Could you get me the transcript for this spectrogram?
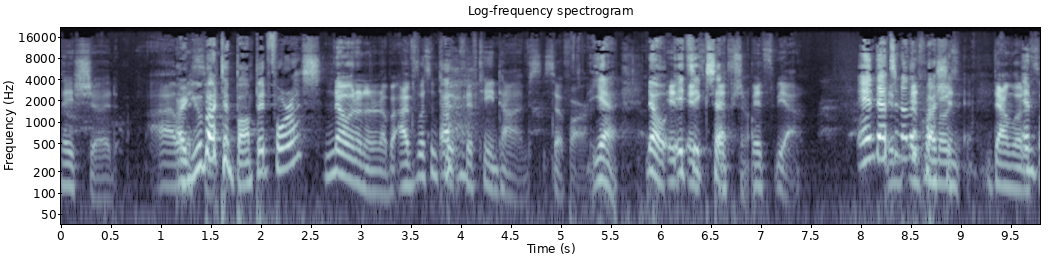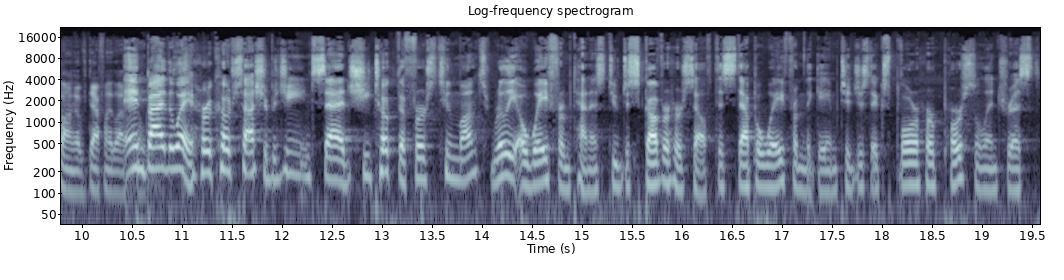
They should. Are you about to bump it for us? No, no, no, no. But I've listened to it 15 times so far. Yeah, no, it, it's, exceptional. It's, yeah. And that's It- another it's my question. most downloaded And- song of definitely last. And by the way, her coach Sasha Bajin said she took the first two months really away from tennis to discover herself, to step away from the game, to just explore her personal interests.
